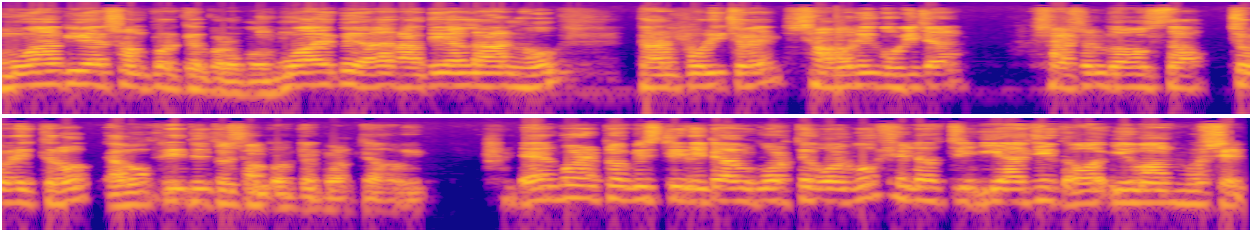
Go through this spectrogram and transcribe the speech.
মুয়াবিয়া সম্পর্কে পড়ব। মুয়াবিয়া রাদি আল্লাহ আনহু তার পরিচয় সামরিক অভিযান শাসন ব্যবস্থা চরিত্র এবং কৃতিত্ব সম্পর্কে পড়তে হবে। এরপরে টপিকটি যেটা আমি পড়তে বলব, সেটা হচ্ছে ইয়াজিদ ও ইমাম হোসেন।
